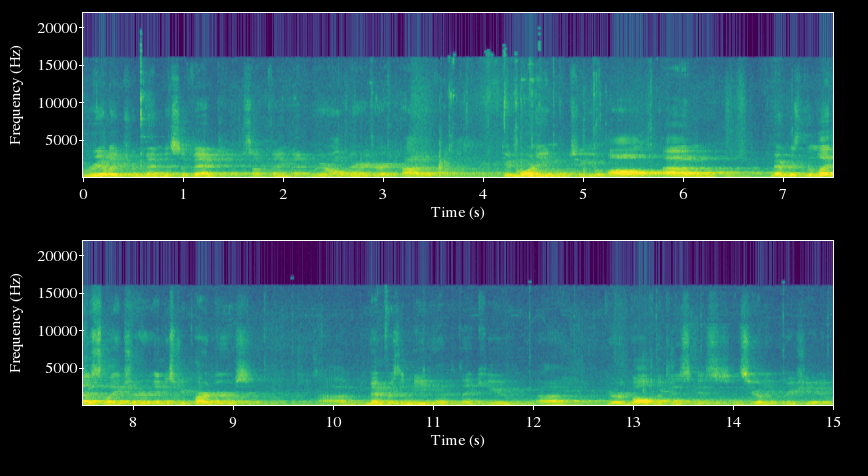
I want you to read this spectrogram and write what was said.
really tremendous event something that we're all very, very proud of. Good morning to you all. Um, members of the legislature, industry partners, uh, members of media, thank you. Uh, your involvement is, is sincerely appreciated.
